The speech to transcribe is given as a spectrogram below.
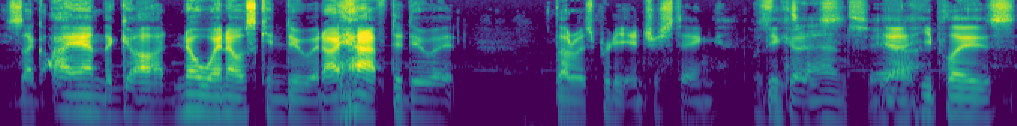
he's like, "I am the god. No one else can do it. I have to do it." Thought it was pretty interesting was because intense, yeah, yeah. he plays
